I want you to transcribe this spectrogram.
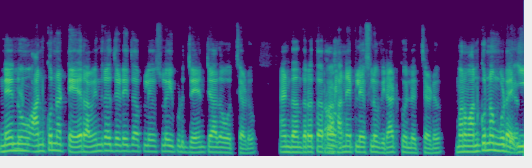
నేను అనుకున్నట్టే రవీంద్ర జడేజా ప్లేస్లో ఇప్పుడు జయంత్ యాదవ్ వచ్చాడు. అండ్ దాని తర్వాత. రహానే ప్లేస్లో విరాట్ కోహ్లీ వచ్చాడు మనం అనుకున్నాం కూడా. ఈ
